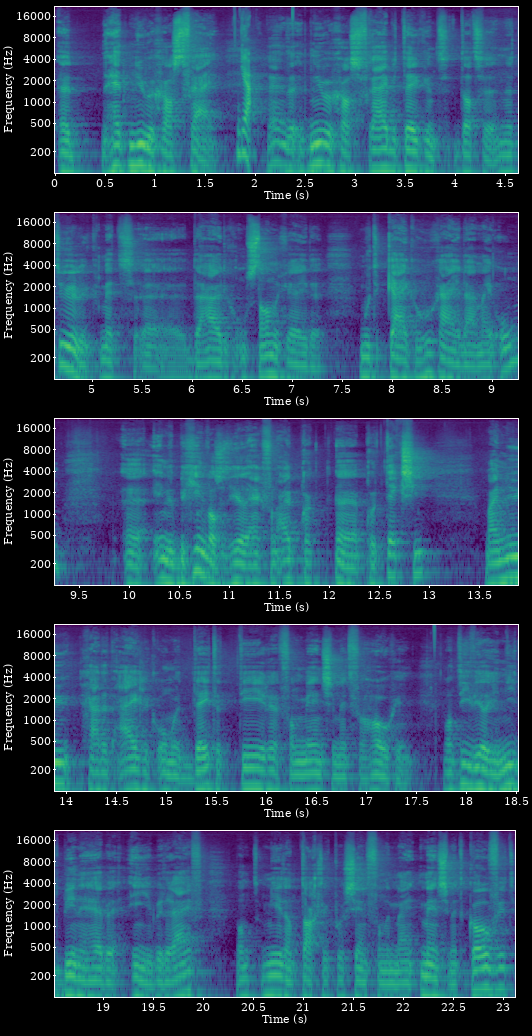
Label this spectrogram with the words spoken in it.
eh, het nieuwe gastvrij. ja. De- Het nieuwe gastvrij betekent dat we natuurlijk met de huidige omstandigheden moeten kijken hoe ga je daarmee om. Eh, in het begin was het heel erg vanuit pro- eh, protectie. Maar nu gaat het eigenlijk om het detecteren van mensen met verhoging. Want die wil je niet binnen hebben in je bedrijf. Want meer dan 80% van de me- mensen met COVID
